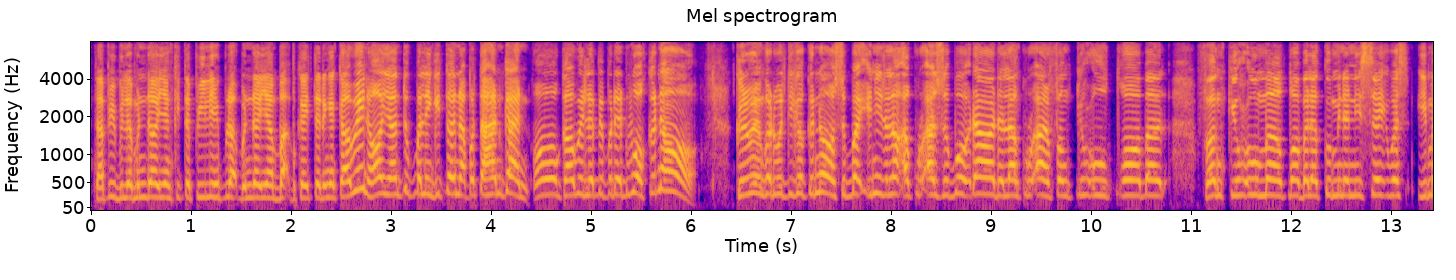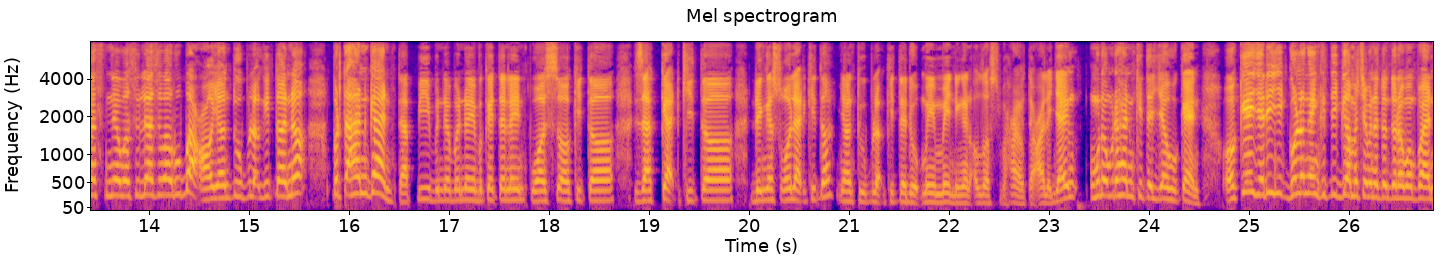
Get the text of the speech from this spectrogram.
tapi bila benda yang kita pilih pula benda yang bab berkaitan dengan kahwin ha, yang tu paling kita nak pertahankan. Oh kahwin lebih pada dua kena. Kahwin dua tiga kena. Sebab ini dalam al-Quran sebut dah dalam Quran fankihu tabal fankihu ma tabalakum minan nisa'i was imathna wa thulath wa ruba' ha, yang tu pula kita nak pertahankan. Tapi benda-benda yang berkaitan lain puasa kita zakat kita dengan solat kita yang tu pula kita duk main-main dengan Allah Subhanahu Taala. Jadi mudah-mudahan kita jauhkan kan. Okey, jadi golongan ketiga macam mana tuan-tuan dan puan-puan?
